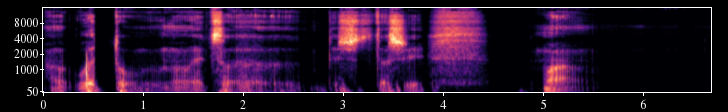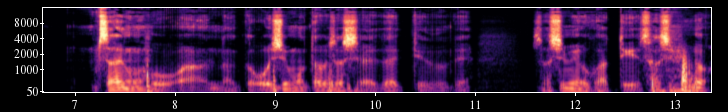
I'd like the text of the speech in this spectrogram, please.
あの、ウェットの餌でしたし、まあ、最後の方は、なんか美味しいもの食べさせてやりたいっていうので、刺身を買ってきて、刺身を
